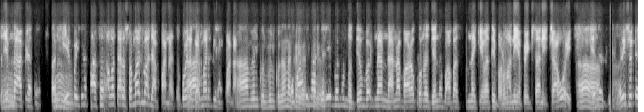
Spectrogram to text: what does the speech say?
એમને આપ્યા છે. અને એ પૈસા પાછા આવે ત્યારે સમાજમાં જ આપવાના છે. કોઈના ઘરમાં નથી આપવાના. હા બિલકુલ બિલકુલ. ના ના ગરીબ અને મધ્યમ વર્ગના નાના બાળકોને જેને બાબા સાહેબને કહેવાથી ભણવાની અપેક્ષા ની ઈચ્છા હોય. એને ભણી શકે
